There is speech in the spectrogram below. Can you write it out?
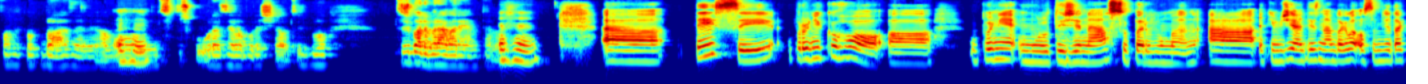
fakt jako blázen a on Mhm. se trošku urazil a odešel, což bylo což byla dobrá varianta. No. Mhm. A ty jsi pro někoho a, úplně multižena, superwoman a tím, že já tě znám takhle osobně, tak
